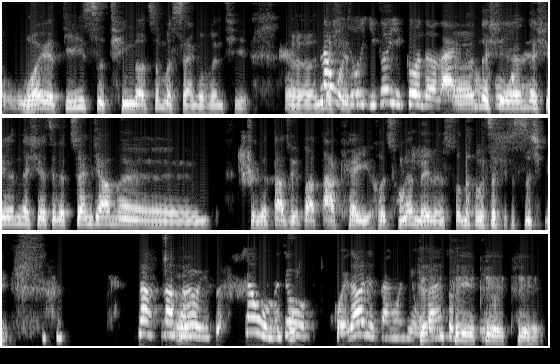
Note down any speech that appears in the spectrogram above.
我也第一次听到这么三个问题。呃，那我就一个一个的来。呃，那些那些那些这个专家们，这个大嘴巴大开以后，从来没人说到过这些事情。那那很有意思，那我们就回到这三个问题，我刚才可以可以可以。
